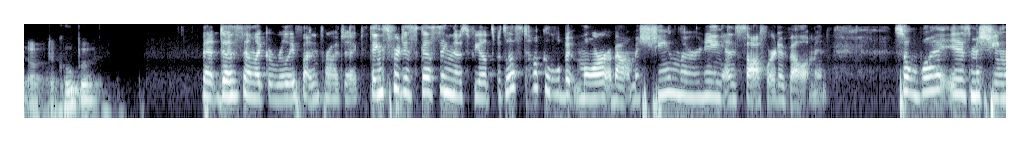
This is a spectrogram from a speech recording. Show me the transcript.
Dr. Cooper. That does sound like a really fun project. Thanks for discussing those fields, but let's talk a little bit more about machine learning and software development. So what is machine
